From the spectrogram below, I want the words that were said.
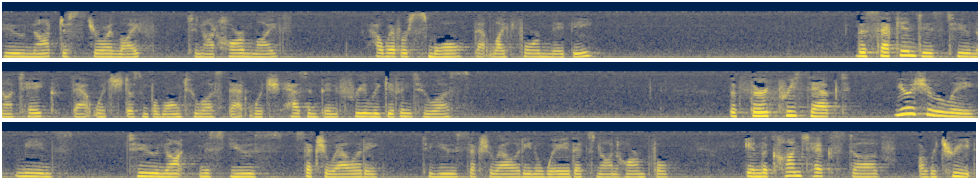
to not destroy life, to not harm life, however small that life form may be. The second is to not take that which doesn't belong to us, that which hasn't been freely given to us. The third precept usually means to not misuse sexuality, to use sexuality in a way that's non harmful. In the context of a retreat,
